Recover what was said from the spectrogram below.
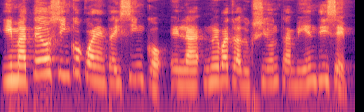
Y Mateo 5:45 en la nueva traducción también dice,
